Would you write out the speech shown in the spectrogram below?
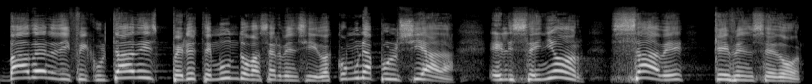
Va a haber dificultades, pero este mundo va a ser vencido. Es como una pulseada. El Señor sabe que es vencedor.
